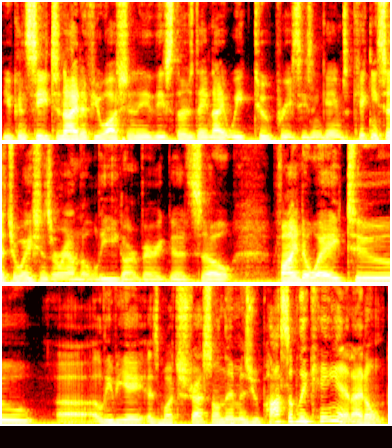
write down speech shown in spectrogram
you can see tonight, if you watch any of these Thursday night Week Two preseason games, kicking situations around the league aren't very good. So find a way to uh, alleviate as much stress on them as you possibly can. I don't,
